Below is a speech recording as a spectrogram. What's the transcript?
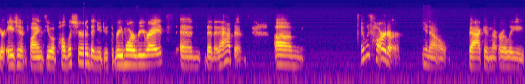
your agent finds you a publisher, then you do three more rewrites, and then it happens. Um, it was harder, you know, back in the early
